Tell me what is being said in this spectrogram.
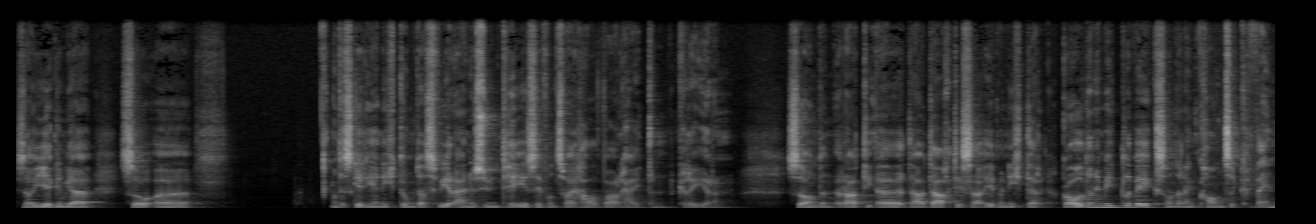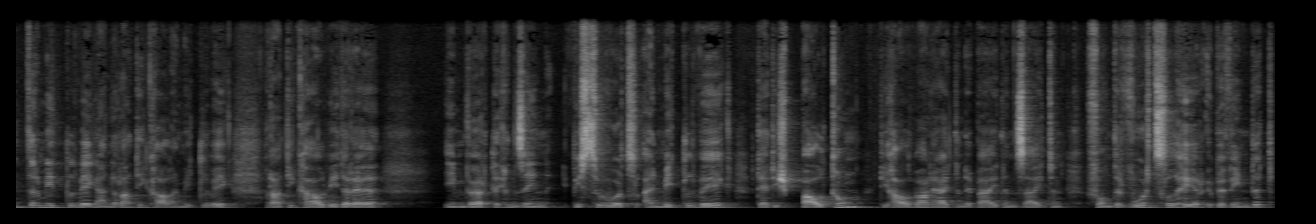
So irgendwie so, äh, und es geht hier nicht darum, dass wir eine Synthese von zwei Halbwahrheiten kreieren sondern äh, da dachte ich eben nicht der goldene Mittelweg, sondern ein konsequenter Mittelweg, ein radikaler Mittelweg. Radikal wieder äh, im wörtlichen Sinn bis zur Wurzel ein Mittelweg, der die Spaltung, die Halbwahrheiten der beiden Seiten von der Wurzel her überwindet.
